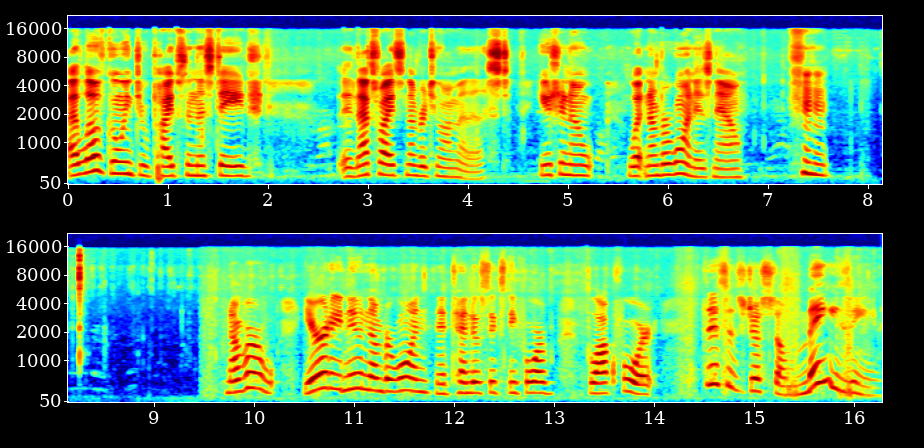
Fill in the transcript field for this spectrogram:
I love going through pipes in this stage. And that's why it's number two on my list. You should know what number one is now. number, you already knew number one, Nintendo 64 Block Fort. This is just amazing.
